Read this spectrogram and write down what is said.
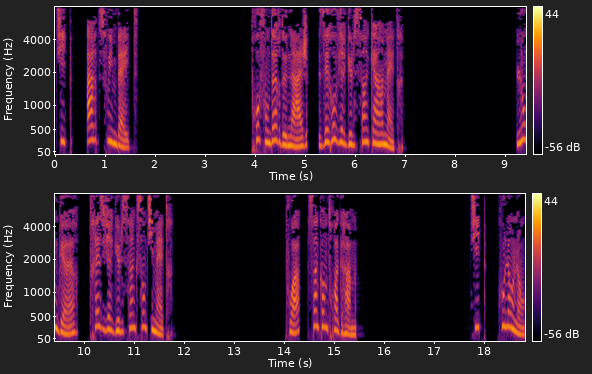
Type, Hard Swimbait. Profondeur de nage, 0,5 à 1 mètre. Longueur, 13,5 cm. Poids, 53 grammes. Type, coulant lent.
